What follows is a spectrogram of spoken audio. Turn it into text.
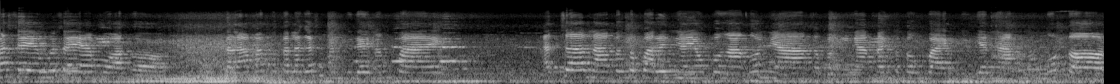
Masaya, masaya po ako. Salamat po talaga sa nagbigay ng bike. At sana, tutuparin niya yung pangako niya. Kapag ingatan ko tong bike, bigyan na ako ng motor.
